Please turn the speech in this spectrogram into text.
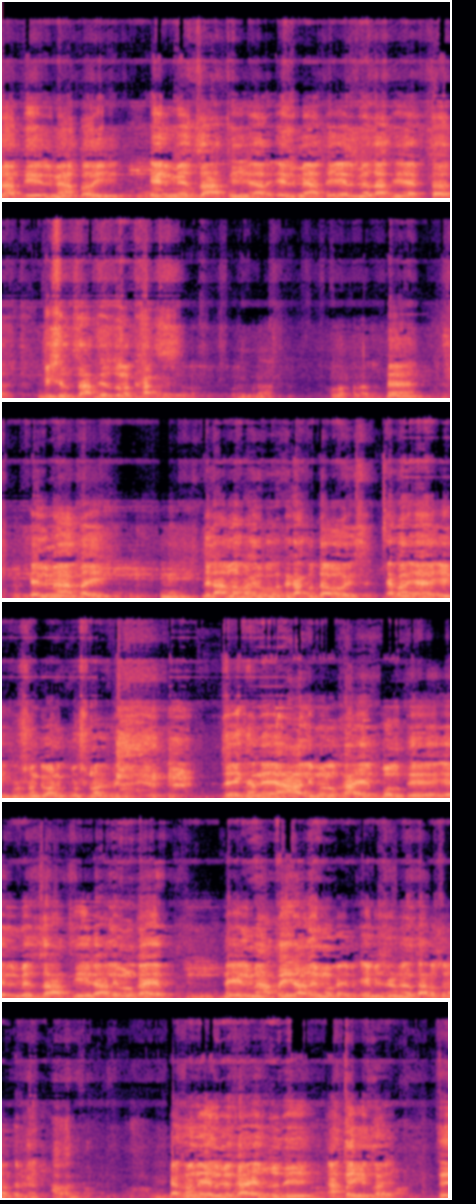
জাতি এলমে আতাই। এলমে জাতি আর এলমে আতি এলমে জাতি একটা বিশেষ জাতির জন্য খাস। হ্যাঁ। এলমে আতাই যেটা আল্লাহ পাকের পক্ষ থেকে কাকু দেওয়া হয়েছে। এখন এই প্রসঙ্গে অনেক প্রশ্ন আসবে। যে এখানে আলিমুল গায়েব বলতে এলমে জাতির আলিমুল গায়েব না এলমে আতাইর আলিমুল গায়েব? এই বিষয়ে আলোচনা দরকার। এখন এলমে গায়েব যদি আতাই হয় তে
